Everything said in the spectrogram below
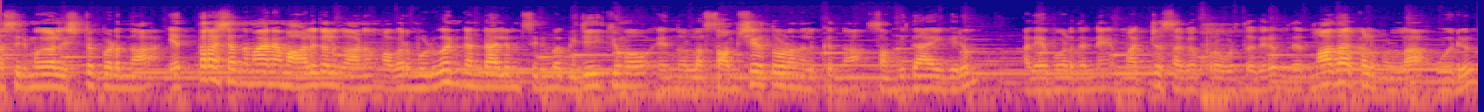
സിനിമകൾ ഇഷ്ടപ്പെടുന്ന എത്ര ശതമാനം ആളുകൾ കാണും അവർ മുഴുവൻ കണ്ടാലും സിനിമ വിജയിക്കുമോ എന്നുള്ള സംശയത്തോടെ നിൽക്കുന്ന സംവിധായകരും അതേപോലെ തന്നെ മറ്റു സഹപ്രവർത്തകരും നിർമ്മാതാക്കളുമുള്ള ഒരു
